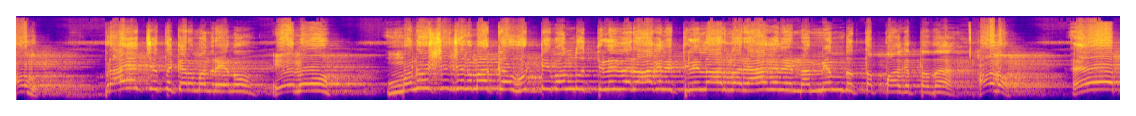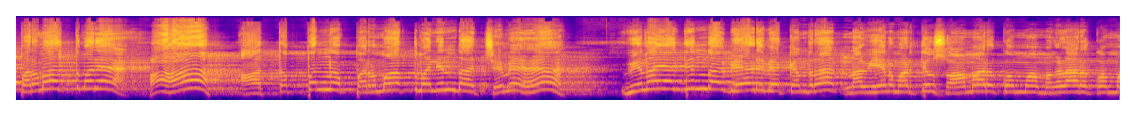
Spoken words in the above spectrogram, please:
ಹೌದು. ಪ್ರಾಯಶ್ಚಿತ್ತ ಕರ್ಮ ಅಂದ್ರೆ ಏನು? ಏನು? ಮನುಷ್ಯ ಜನ್ಮಕ್ಕೆ ಹುಟ್ಟಿ ಬಂದು ತಿಳಿದರಾಗಲಿ ತಿಳಿಲಾರ್ದರೆ ಆಗಲಿ ನಮ್ಮಿಂದ ತಪ್ಪಾಗುತ್ತದ. ಹೌದು. ಏ ಪರಮಾತ್ಮನೇ. ಹಾ ಹಾ ಆ ತಪ್ಪನ್ನ ಪರಮಾತ್ಮನಿಂದ ಕ್ಷಮೆ ವಿನಯದಿಂದ ಬೇಡಬೇಕಂದ್ರ ನಾವು ಏನು ಮಾಡ್ತೇವೆ? ಸೋಮಾರಕ್ಕೊಮ್ಮ ಮಂಗಳವಾರಕ್ಕೊಮ್ಮ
